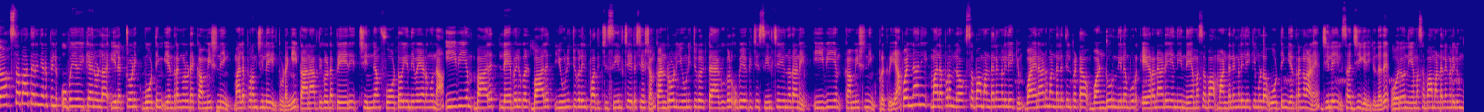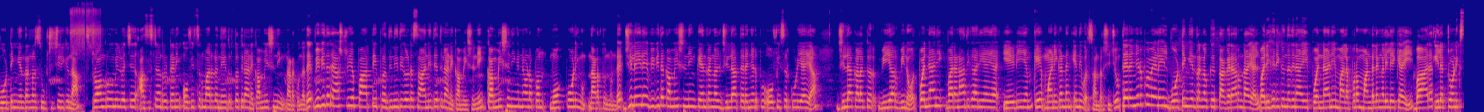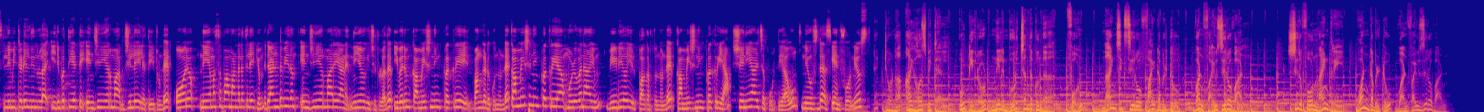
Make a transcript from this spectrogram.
Lok Sabha തെരഞ്ഞെടുപ്പിൽ ഉപയോഗിക്കാനുള്ള electronic voting യന്ത്രങ്ങളുടെ കമ്മീഷനിംഗ് മലപ്പുറം ജില്ലയിൽ തുടങ്ങി. സ്ഥാനാർത്ഥികളുടെ പേര് ചിഹ്നം ഫോട്ടോ എന്നിവയടങ്ങുന്ന ഇ വി എം ബാലറ്റ് ലേബലുകൾ ബാലറ്റ് യൂണിറ്റുകളിൽ പതിച്ച് സീൽ ചെയ്ത ശേഷം കൺട്രോൾ യൂണിറ്റുകൾ ടാഗുകൾ ഉപയോഗിച്ച് സീൽ ചെയ്യുന്നതാണ് ഇ വി എം കമ്മീഷനിംഗ് പ്രക്രിയ. പൊന്നാനി മലപ്പുറം ലോക്സഭാ മണ്ഡലങ്ങളിലേക്കും വയനാട് മണ്ഡലത്തിൽപ്പെട്ട വണ്ടൂർ നിലമ്പൂർ ഏറനാട് എന്നീ നിയമസഭാ മണ്ഡലങ്ങളിലേക്കുമുള്ള വോട്ടിംഗ് യന്ത്രങ്ങളാണ് ജില്ലയിൽ സജ്ജീകരിക്കുന്നത്. ഓരോ നിയമസഭാ മണ്ഡലങ്ങളിലും വോട്ടിംഗ് യന്ത്രങ്ങൾ സൂക്ഷിച്ചിരിക്കുന്ന സ്ട്രോങ് റൂമിൽ വെച്ച് അസിസ്റ്റന്റ് റിട്ടേണിംഗ് ഓഫീസർമാരുടെ നേതൃത്വത്തിലാണ് കമ്മീഷനിംഗ് നടക്കുന്നത്. വിവിധ രാഷ്ട്രീയ പാർട്ടി പ്രതിനിധികളുടെ സാന്നിധ്യത്തിലാണ് കമ്മീഷനിംഗ് കമ്മീഷനിങ്ങിനോടൊപ്പം മോക്ക് പോളിംഗും നടത്തുന്നുണ്ട്. ജില്ലയിലെ വിവിധ കമ്മീഷനിംഗ് കേന്ദ്രങ്ങൾ ജില്ലാ തെരഞ്ഞെടുപ്പ് ഓഫീസർ കൂടിയായ ജില്ലാ collector V R Vinod Ponnani വരണാധികാരിയായ A D M K Manikandan എന്നിവർ സന്ദർശിച്ചു. തെരഞ്ഞെടുപ്പ് വേളയിൽ വോട്ടിംഗ് യന്ത്രങ്ങൾക്ക് തകരാറുണ്ടായാൽ പരിഹരിക്കുന്നതിനായി പൊന്നാനി മലപ്പുറം മണ്ഡലങ്ങളിലേക്കായി ഭാരത് ഇലക്ട്രോണിക്സ് ലിമിറ്റഡിൽ നിന്നുള്ള ഇരുപത്തിയെട്ട് എഞ്ചിനീയർമാർ ജില്ലയിലെത്തിയിട്ടുണ്ട്. ഓരോ നിയമസഭാ മണ്ഡലത്തിലേക്കും രണ്ടു വീതം എഞ്ചിനീയർമാരെയാണ് നിയോഗിച്ചിട്ടുള്ളത്. ഇവരും കമ്മീഷനിംഗ് പ്രക്രിയയിൽ പങ്കെടുക്കുന്നുണ്ട്. കമ്മീഷനിംഗ് പ്രക്രിയ മുഴുവനായും വീഡിയോയിൽ പകർത്തുന്നുണ്ട്. കമ്മീഷനിംഗ് പ്രക്രിയ ശനിയാഴ്ച പൂർത്തിയാവും. News desk N four news. I hospital Ooty road Nilambur Chanthakunnu. Phone nine six zero five double two one five zero one. Zero four nine three one double two one five zero one.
